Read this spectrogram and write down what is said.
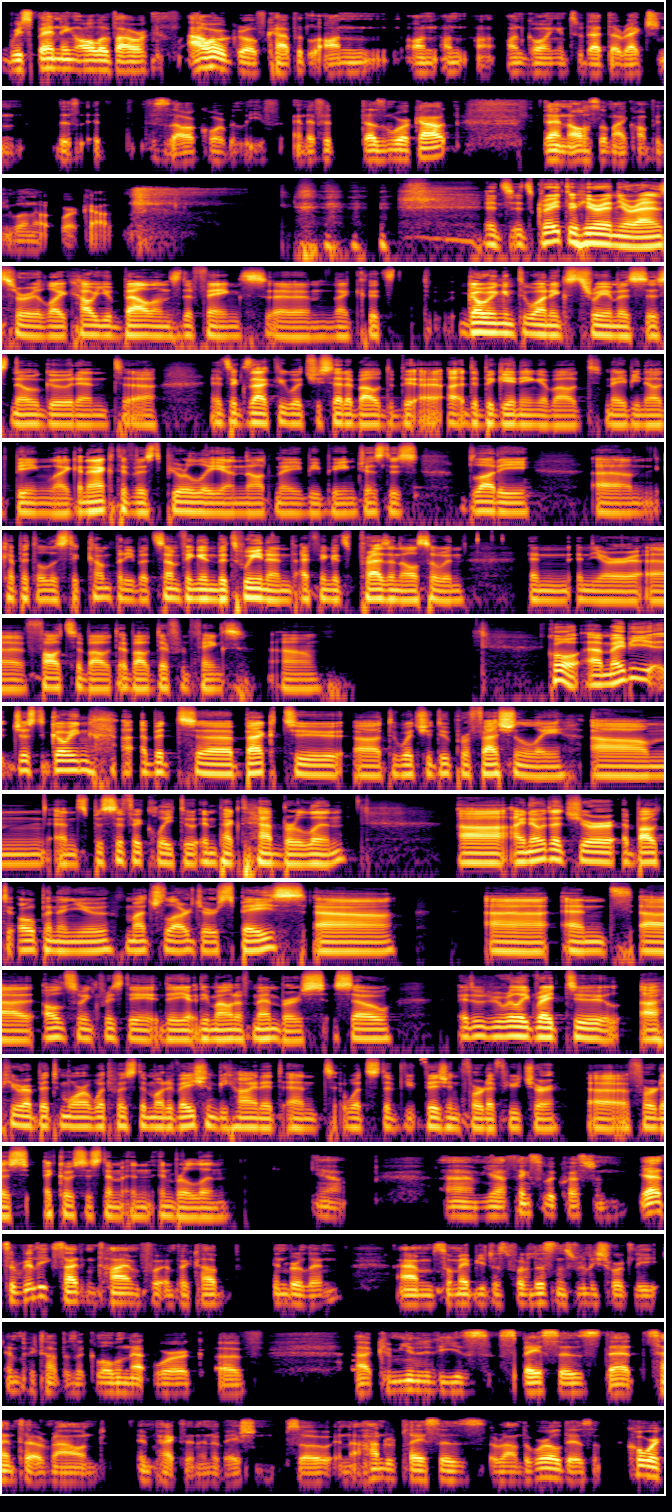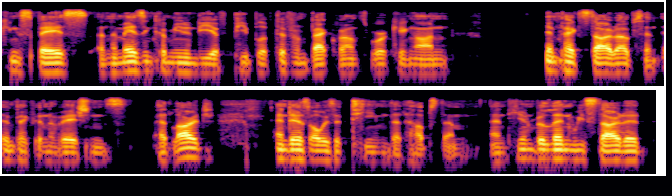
we're spending all of our our growth capital on on on on going into that direction. This it, this is our core belief, and if it doesn't work out, then also my company will not work out. it's it's great to hear in your answer like how you balance the things. Um, like it's going into one extreme is, is no good and uh, it's exactly what you said about the uh, at the beginning about maybe not being like an activist purely and not maybe being just this bloody um, capitalistic company but something in between and i think it's present also in in in your uh, thoughts about about different things um, Cool. Uh, maybe just going a bit uh, back to uh, to what you do professionally, um, and specifically to Impact Hub Berlin. Uh, I know that you're about to open a new, much larger space, uh, uh, and also increase the, the the amount of members. So it would be really great to hear a bit more. What was the motivation behind it, and what's the vision for the future for this ecosystem in in Berlin? Yeah. Um, yeah, thanks for the question. Yeah, it's a really exciting time for Impact Hub in Berlin. Um, so maybe just for the listeners, really shortly, Impact Hub is a global network of uh, communities, spaces that center around impact and innovation. So in 100 places around the world, there's a co-working space, an amazing community of people of different backgrounds working on impact startups and impact innovations at large. And there's always a team that helps them. And here in Berlin, we started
